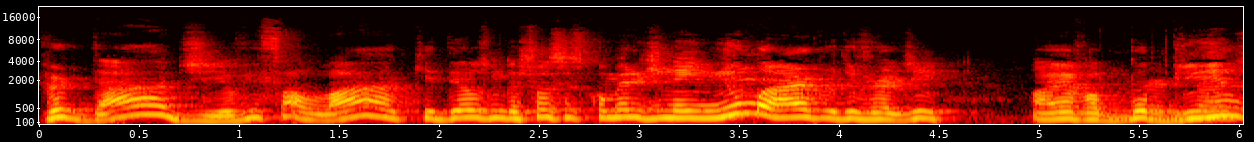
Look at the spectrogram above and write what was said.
Verdade, eu vi falar que Deus não deixou vocês comerem de nenhuma árvore do jardim. A Eva bobinha,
